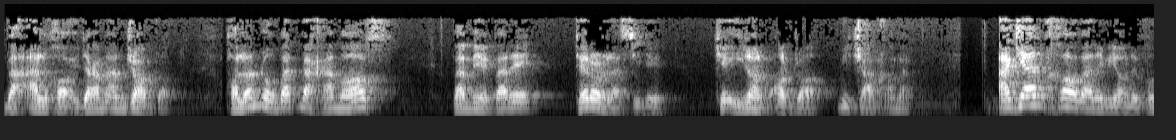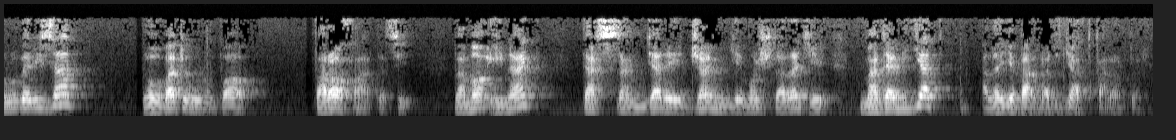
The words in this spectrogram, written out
و القاعده هم انجام داد. حالا نوبت به حماس و محور ترور رسیده که ایران آن را میچرخاند. اگر خاور میانه فرو بریزد نوبت اروپا فرا خواهد رسید و ما اینک در سنجر جنگ مشترک مدنیت علیه بربریت قرار داریم.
